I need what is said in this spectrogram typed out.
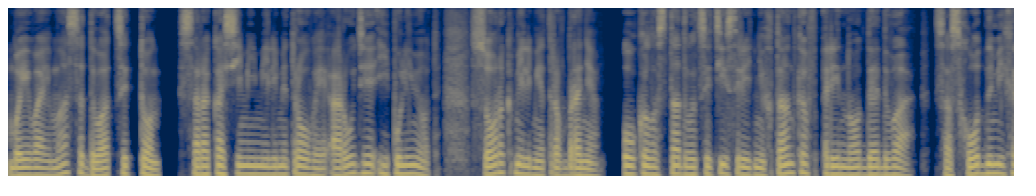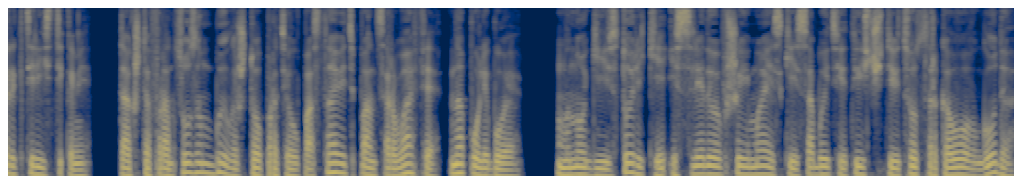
боевая масса 20 тонн, 47 миллиметровые орудия и пулемет, 40 мм броня. Около 120 средних танков Рено Д-2 со сходными характеристиками, так что французам было что противопоставить Панцерваффе на поле боя. Многие историки, исследовавшие майские события 1940 года,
